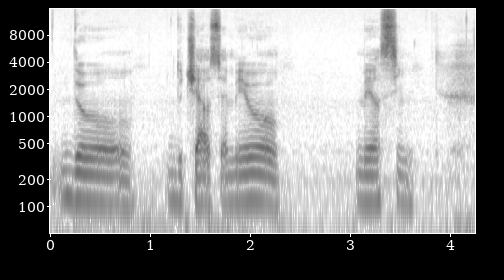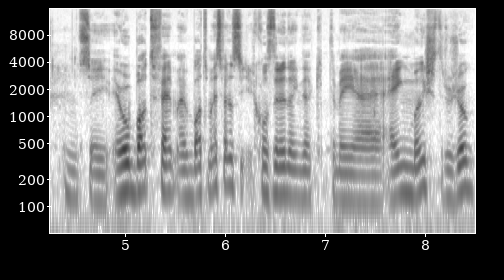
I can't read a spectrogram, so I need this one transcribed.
do. do Chelsea. É meio. meio assim. Não sei. Eu boto, fé, eu boto mais fé no City, considerando ainda que também é, é em Manchester o jogo.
